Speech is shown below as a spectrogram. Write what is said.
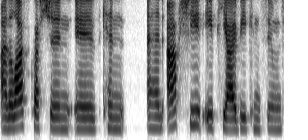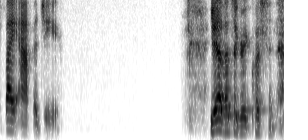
Uh, the last question is, can an AppSheet API be consumed by Apigee? Yeah, that's a great question.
